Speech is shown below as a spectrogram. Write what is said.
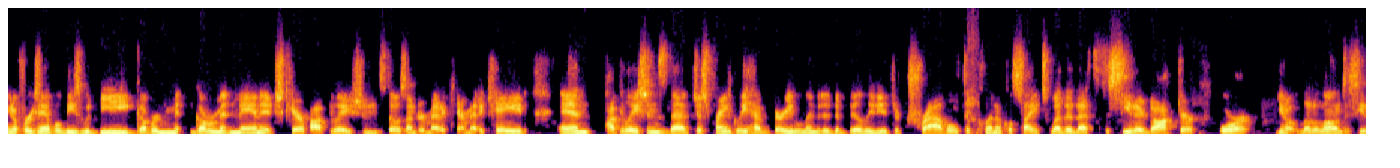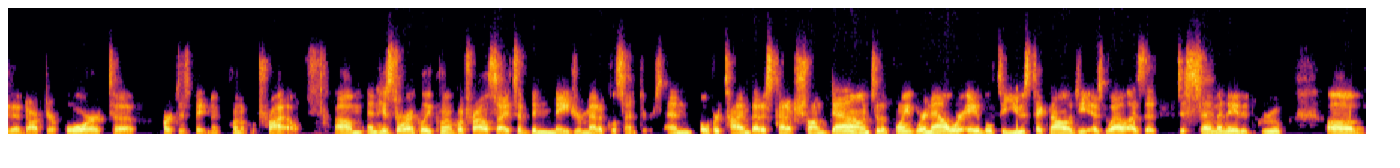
you know, for example, these would be government government managed care populations, those under Medicare, Medicaid, and populations that just frankly have very limited ability to travel to clinical sites, whether that's to see their doctor or, you know, let alone to see their doctor or to participate in a clinical trial. Um, and historically, clinical trial sites have been major medical centers. And over time, that has kind of shrunk down to the point where now we're able to use technology as well as a disseminated group of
